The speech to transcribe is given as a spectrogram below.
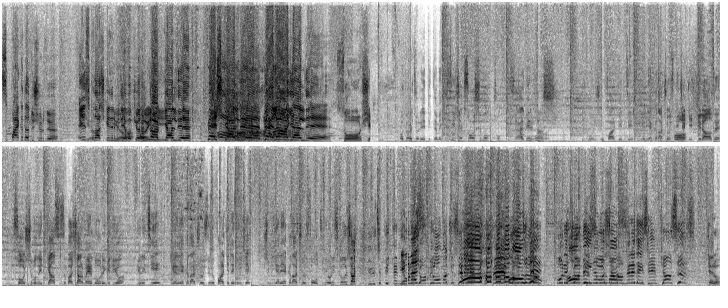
Spike'ı da düşürdü. Ace Gidiyor, Clutch gelir mi diye bakıyorum. Oy. 4 geldi. 5 Aa. geldi. Bela geldi. Social. Operatörü epiklemek isteyecek Sociable. Çok güzel bir vuruş. İlk oyuncuyu fark etti. Yarıya kadar çözmeyecek. İlk kill aldı. Sociable imkansızı başarmaya doğru gidiyor. Unity yarıya kadar çözdüğünü fark edemeyecek. Şimdi yarıya kadar çözdü. Oturuyor risk alacak. Unity piklemiyor. Gelemez. 12-11 olmak üzere. Oh! Ve oldu. Aldı. 12-11 Aldı, inanılmaz. Sociable neredeyse imkansız. Kero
